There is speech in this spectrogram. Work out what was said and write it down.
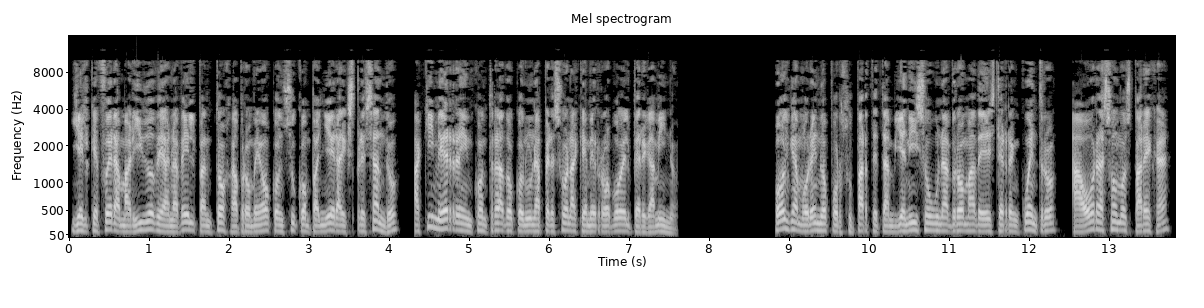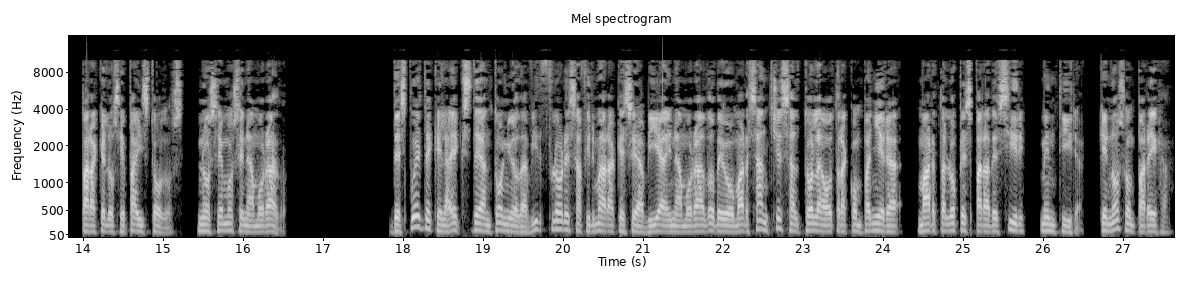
y el que fuera marido de Anabel Pantoja bromeó con su compañera expresando, aquí me he reencontrado con una persona que me robó el pergamino. Olga Moreno por su parte también hizo una broma de este reencuentro, ahora somos pareja, para que lo sepáis todos, nos hemos enamorado. Después de que la ex de Antonio David Flores afirmara que se había enamorado de Omar Sánchez saltó la otra compañera, Marta López para decir, mentira, que no son pareja.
